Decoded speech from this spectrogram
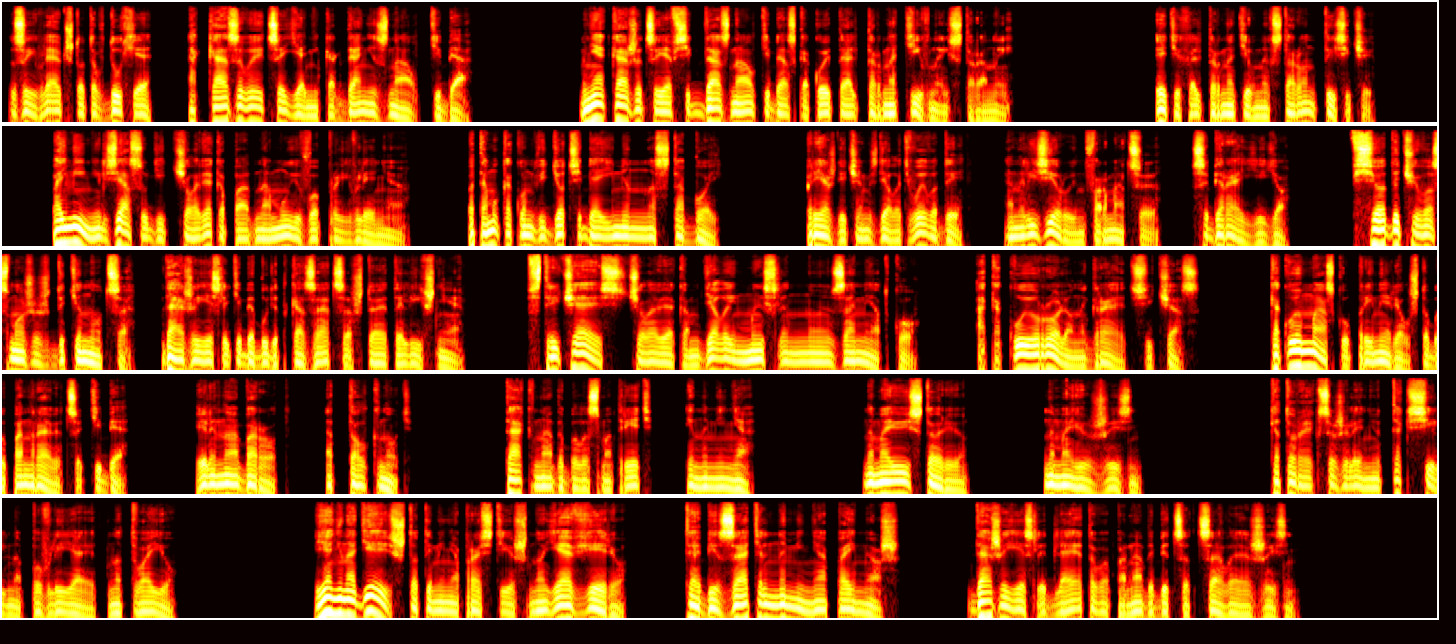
заявляют что-то в духе «Оказывается, я никогда не знал тебя». Мне кажется, я всегда знал тебя с какой-то альтернативной стороны. Этих альтернативных сторон тысячи. Пойми, нельзя судить человека по одному его проявлению, потому как он ведет себя именно с тобой. Прежде чем сделать выводы, анализируй информацию, собирай ее. Все, до чего сможешь дотянуться, даже если тебе будет казаться, что это лишнее. Встречаясь с человеком, делай мысленную заметку. А какую роль он играет сейчас? Какую маску примерил, чтобы понравиться тебе? Или наоборот, оттолкнуть? Так надо было смотреть и на меня. На мою историю, на мою жизнь, которая, к сожалению, так сильно повлияет на твою. Я не надеюсь, что ты меня простишь, но я верю, ты обязательно меня поймешь, даже если для этого понадобится целая жизнь.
